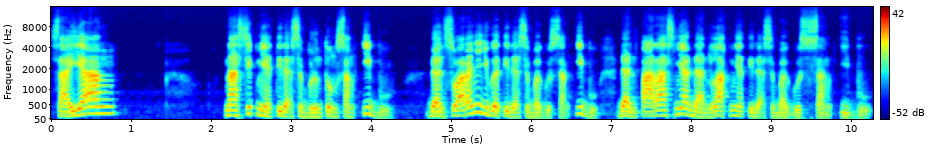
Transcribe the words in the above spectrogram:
Sayang nasibnya tidak seberuntung sang ibu dan suaranya juga tidak sebagus sang ibu dan parasnya dan laknya tidak sebagus sang ibu.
